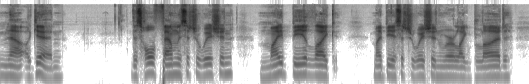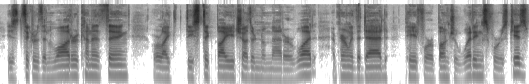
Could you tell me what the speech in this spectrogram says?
Now, again, this whole family situation might be like might be a situation where like blood is thicker than water kind of thing or like they stick by each other no matter what. Apparently the dad paid for a bunch of weddings for his kids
